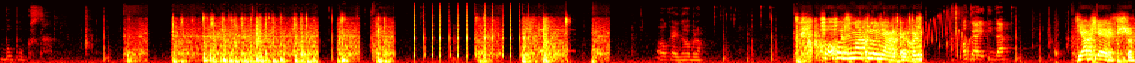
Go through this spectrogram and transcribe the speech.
Bo Bóg z nami. Okej, dobra. Cho chodź na kloniarkę, chodź. Okej, idę. Ja pierwszy.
